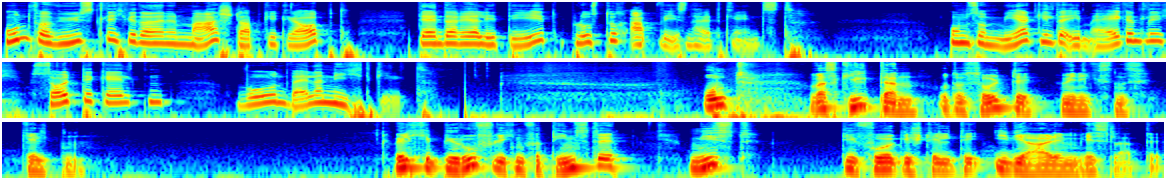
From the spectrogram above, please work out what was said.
Unverwüstlich wird an einen Maßstab geglaubt, der in der Realität bloß durch Abwesenheit glänzt. Umso mehr gilt er eben eigentlich, sollte gelten, wo und weil er nicht gilt. Und was gilt dann oder sollte wenigstens gelten? Welche beruflichen Verdienste misst die vorgestellte ideale Messlatte?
